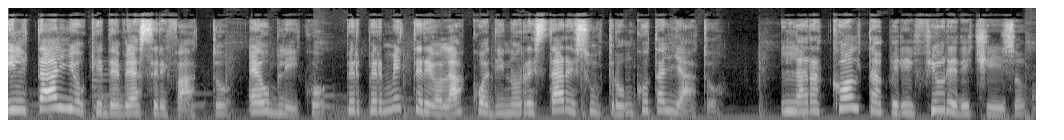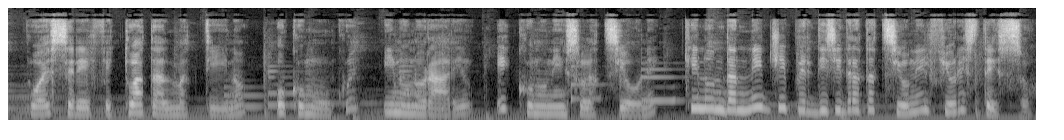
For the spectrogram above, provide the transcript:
Il taglio che deve essere fatto è obliquo per permettere all'acqua di non restare sul tronco tagliato. La raccolta per il fiore deciso può essere effettuata al mattino o comunque in un orario e con un'insolazione che non danneggi per disidratazione il fiore stesso.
